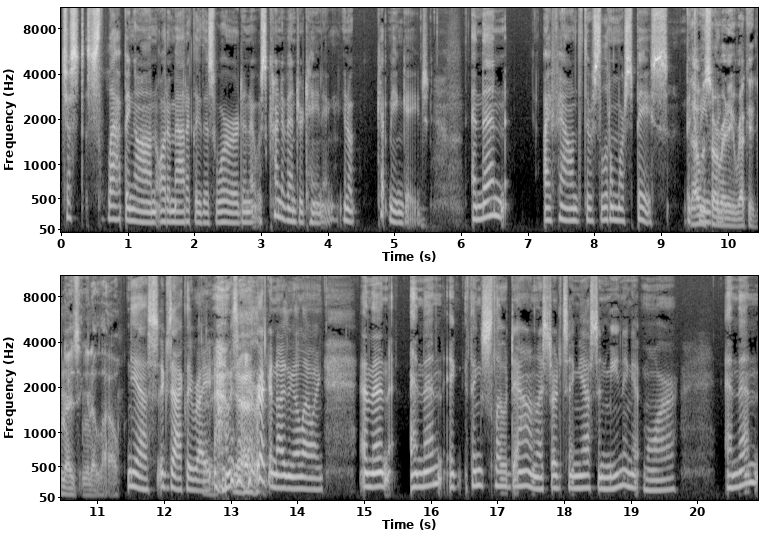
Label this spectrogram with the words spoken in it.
just slapping on automatically this word, and it was kind of entertaining. You know, kept me engaged. And then I found there was a little more space. That was already recognizing and allow. Yes, exactly right. right. I was yeah. recognizing and allowing. And then and then it, things slowed down and I started saying yes and meaning it more. And then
